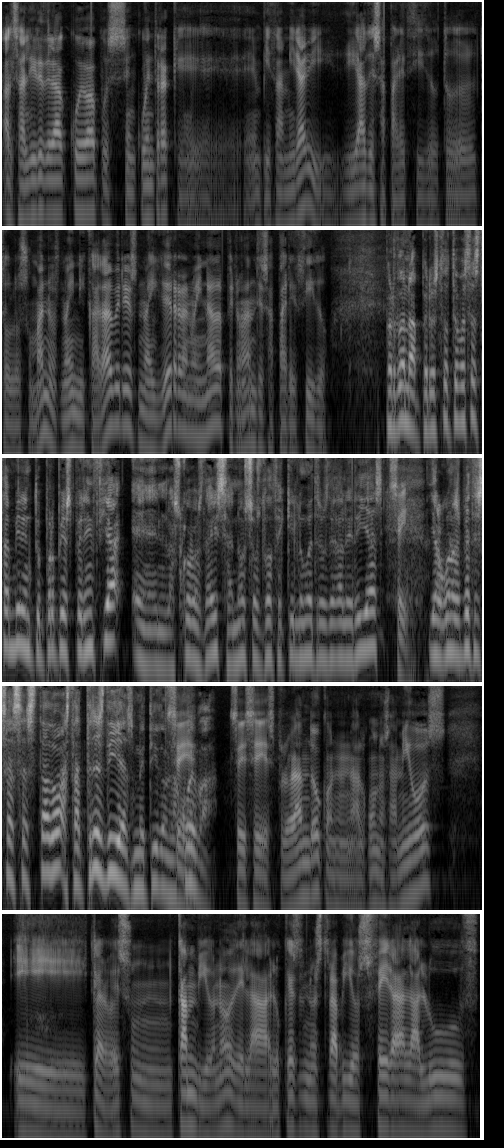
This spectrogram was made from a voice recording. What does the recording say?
Al salir de la cueva, pues se encuentra que empieza a mirar y, ha desaparecido todos los humanos. No hay ni cadáveres, no hay guerra, no hay nada, pero han desaparecido. Perdona, pero esto te basas también en tu propia experiencia en las cuevas de Aisa, ¿no? Esos 12 kilómetros de galerías. Sí. Y algunas veces has estado hasta tres días metido en la cueva. Sí, sí, explorando con algunos amigos. Y claro, es un cambio, ¿no? De la, lo que es nuestra biosfera, la luz,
